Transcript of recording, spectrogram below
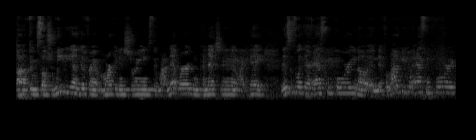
uh, through social media and different marketing streams, through my network and connection, and like, hey, this is what they're asking for, you know, and if a lot of people asking for it,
